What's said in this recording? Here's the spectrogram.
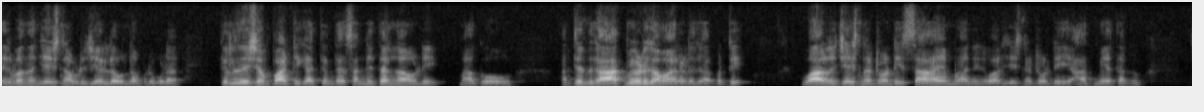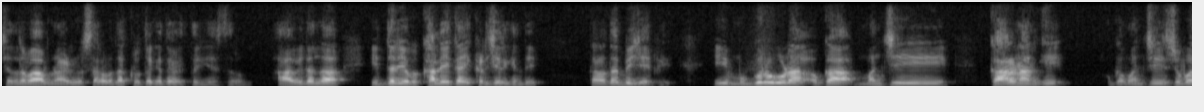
నిర్బంధం చేసినప్పుడు జైల్లో ఉన్నప్పుడు కూడా తెలుగుదేశం పార్టీకి అత్యంత సన్నిహితంగా ఉండి మాకు అత్యంతగా ఆత్మీయుడిగా మారాడు కాబట్టి వారు చేసినటువంటి సహాయం కానీ వారు చేసినటువంటి ఆత్మీయతకు చంద్రబాబు నాయుడు సర్వదా కృతజ్ఞత వ్యక్తం చేస్తారు. ఆ విధంగా ఇద్దరి యొక్క కలయిక ఇక్కడ జరిగింది. తర్వాత బీజేపీ. ఈ ముగ్గురు కూడా ఒక మంచి కారణానికి ఒక మంచి శుభ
